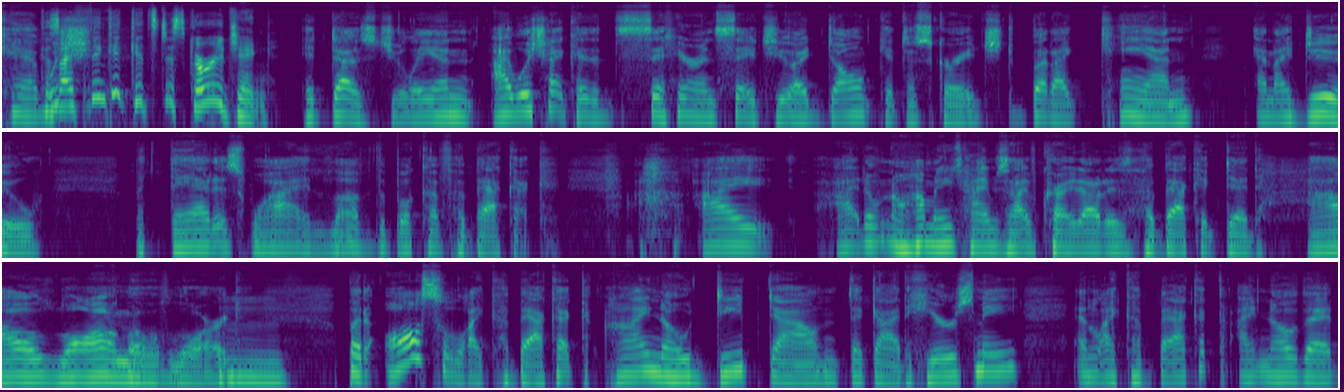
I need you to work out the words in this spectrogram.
Okay. I Because I wish think it gets discouraging. it does, Julie. And I wish I could sit here and say to you, I don't get discouraged, but I can and I do. But that is why I love the book of Habakkuk. I I don't know how many times I've cried out as Habakkuk did, How long, O Lord? Mm. But also, like Habakkuk, I know deep down that God hears me. And like Habakkuk, I know that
